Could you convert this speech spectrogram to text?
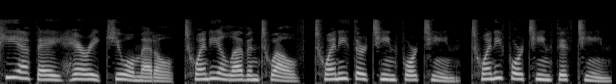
PFA Harry Kewell Medal 2011-12 2013-14 2014-15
